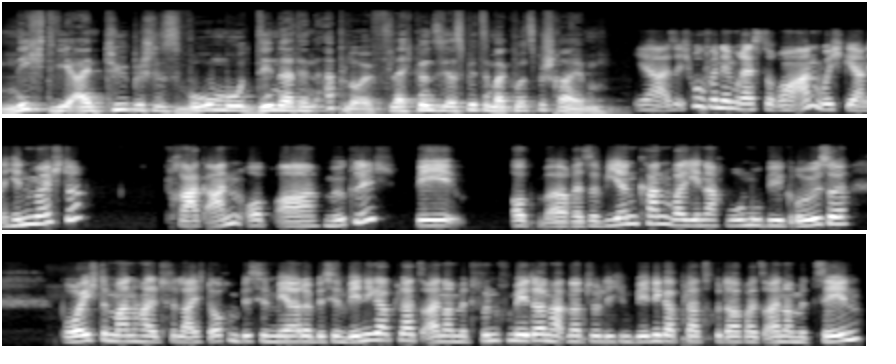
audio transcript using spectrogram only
nicht, wie ein typisches WOMO-Dinner denn abläuft. Vielleicht können Sie das bitte mal kurz beschreiben. Ja, also ich rufe in dem Restaurant an, wo ich gerne hin möchte. Frag an, ob A möglich, B, ob er reservieren kann, weil je nach Wohnmobilgröße bräuchte man halt vielleicht doch ein bisschen mehr oder ein bisschen weniger Platz. Einer mit fünf Metern hat natürlich einen weniger Platzbedarf als einer mit zehn.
